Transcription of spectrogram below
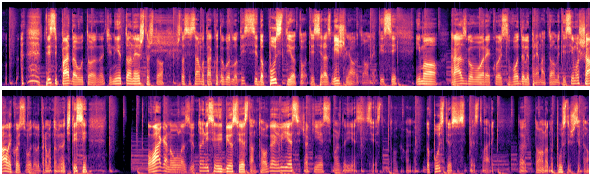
ti si padao u to. Znači nije to nešto što, što se samo tako dogodilo. Ti si dopustio to. Ti si razmišljao o tome. Ti si imao razgovore koje su vodili prema tome. Ti si imao šale koje su vodili prema tome. Znači ti si lagano ulazi u to nisi bio svjestan toga ili jesi, čak i jesi, možda i jesi svjestan toga. Ono, dopustio si si te stvari. To je to ono, dopustiš si to.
